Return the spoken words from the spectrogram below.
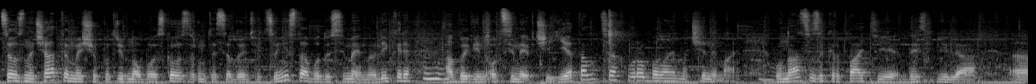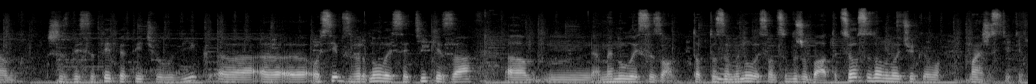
це означатиме, що потрібно обов'язково звернутися до інфекціоніста або до сімейного лікаря, аби він оцінив, чи є там ця хвороба лайма, чи немає. У нас у Закарпатті десь біля. е, 65 чоловік е, е, е, осіб звернулися тільки за минулий сезон. Тобто за минулий сезон це дуже багато. Цього сезону ми очікуємо майже стільки ж.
